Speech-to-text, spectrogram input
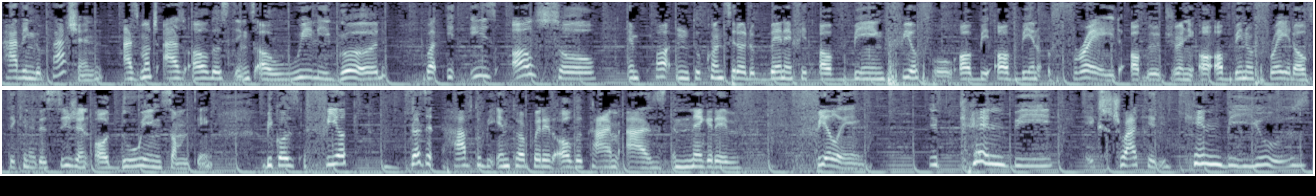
having the passion, as much as all those things are really good, but it is also important to consider the benefit of being fearful or be, of being afraid of the journey or of being afraid of taking a decision or doing something. Because fear doesn't have to be interpreted all the time as a negative feeling? It can be extracted it can be used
